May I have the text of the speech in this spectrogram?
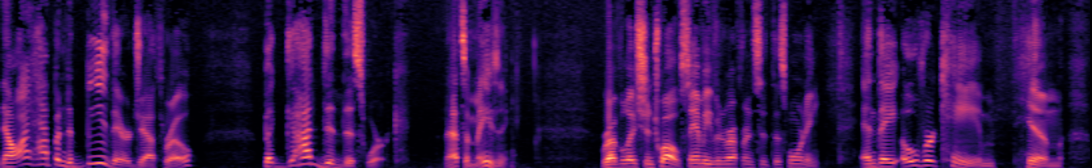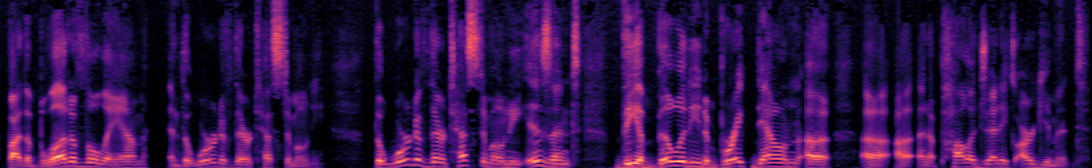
Now, I happened to be there, Jethro, but God did this work. That's amazing. Revelation 12, Sam even referenced it this morning. And they overcame him by the blood of the Lamb and the word of their testimony. The word of their testimony isn't the ability to break down a, a, a, an apologetic argument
